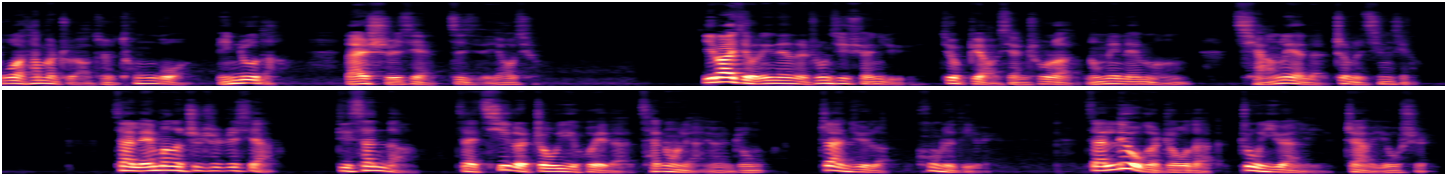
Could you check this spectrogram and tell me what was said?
不过，他们主要是通过民主党来实现自己的要求。1890年的中期选举就表现出了农民联盟强烈的政治倾向。在联盟的支持之下，第三党在七个州议会的参众两院中占据了控制地位，在六个州的众议院里占有优势。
